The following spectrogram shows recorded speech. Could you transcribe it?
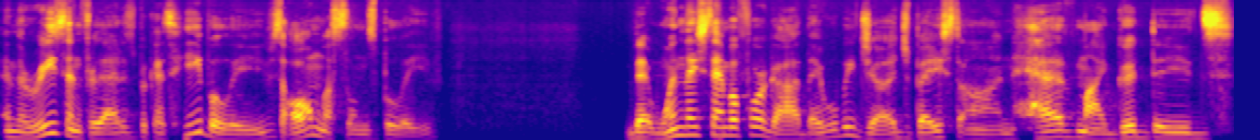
And the reason for that is because he believes, all Muslims believe, that when they stand before God, they will be judged based on have my good deeds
